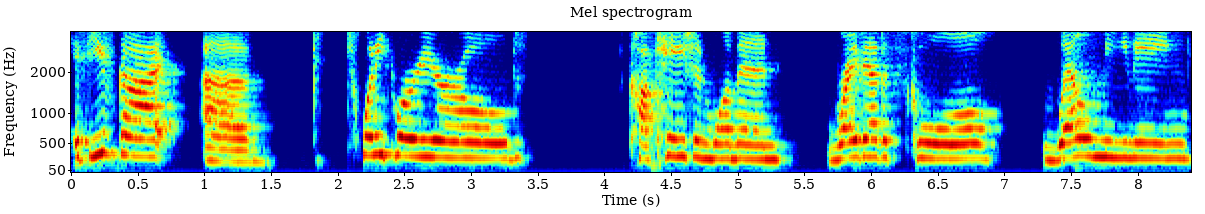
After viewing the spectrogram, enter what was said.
if you've got a 24 year old Caucasian woman right out of school, well meaning,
